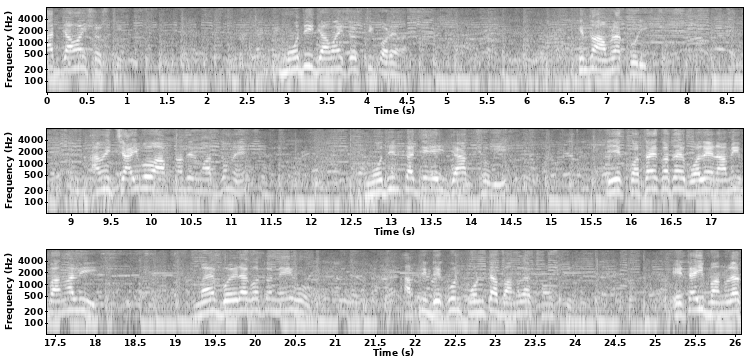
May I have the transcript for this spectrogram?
আজ জামাই ষষ্ঠী। মোদি জামাই ষষ্ঠী করে না। কিন্তু আমরা করি। আমি চাইব আপনাদের মাধ্যমে মোদির কাছে এই যাক ছবি। এই কথায় কথায় বলেন, আমি বাঙালি। मैं বহিরাগত নেই হো। আপনি দেখুন কোনটা বাংলার সংস্কৃতি। এটাই বাংলার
